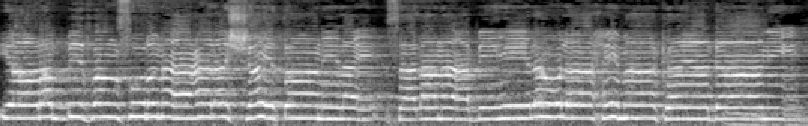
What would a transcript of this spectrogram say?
يا رب فانصرنا على الشيطان ليس لنا به لولا حماك يداني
